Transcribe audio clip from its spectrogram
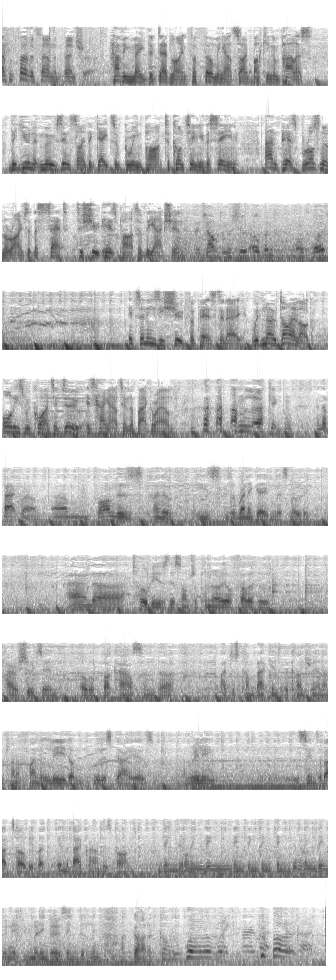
I prefer the term adventurer. Having made the deadline for filming outside Buckingham Palace, the unit moves inside the gates of Green Park to continue the scene, and Pierce Brosnan arrives at the set to shoot his part of the action. They jumped and the chute opened. All's good. It's an easy shoot for Pierce today. With no dialogue, all he's required to do is hang out in the background. I'm lurking in the background. Um, Bond is kind of, he's, he's a renegade in this movie. And uh, Toby is this entrepreneurial fellow who parachutes in over Buck House, and uh, I've just come back into the country, and I'm trying to find a lead on who this guy is. And really, the scene's about Toby, but in the background is Bond. Ding diddle ding ding ding ding ding ding diddle ding ding We need you, ding please, ding ding Pierce. diddle ding. I gotta go to work. Goodbye.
